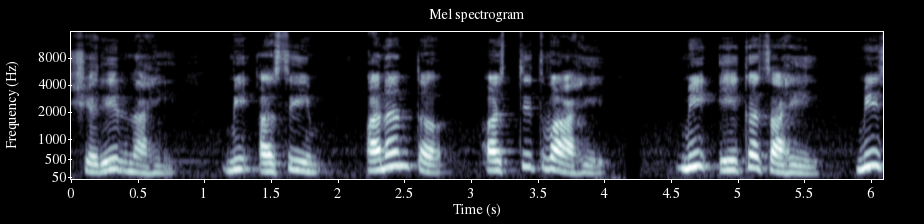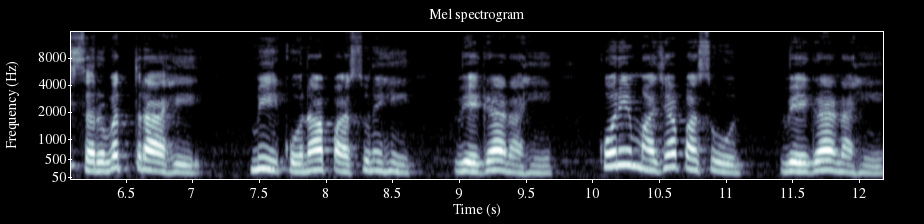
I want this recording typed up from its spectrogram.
शरीर नाही. मी असीम अनंत अस्तित्व आहे. मी एकच आहे. मी सर्वत्र आहे. मी कोणापासूनही वेगळा नाही. कोणी माझ्यापासून वेगळा नाही.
